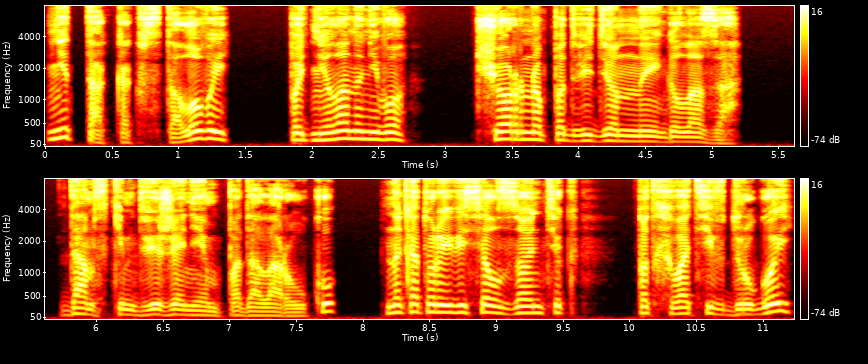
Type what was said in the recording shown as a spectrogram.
не так, как в столовой, подняла на него черно подведенные глаза. Дамским движением подала руку, на которой висел зонтик, подхватив другой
